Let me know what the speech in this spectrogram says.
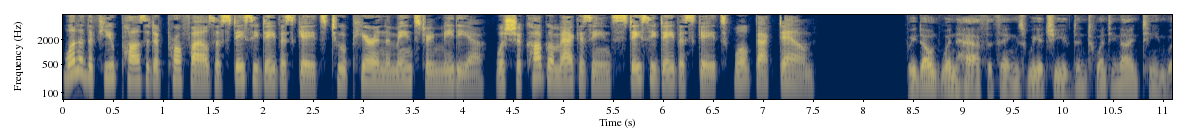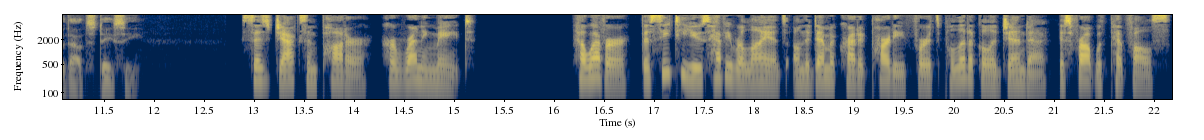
One of the few positive profiles of Stacy Davis Gates to appear in the mainstream media was Chicago Magazine's Stacy Davis Gates Won't Back Down. We don't win half the things we achieved in 2019 without Stacy. Says Jackson Potter, her running mate. However, the CTU's heavy reliance on the Democratic Party for its political agenda is fraught with pitfalls.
